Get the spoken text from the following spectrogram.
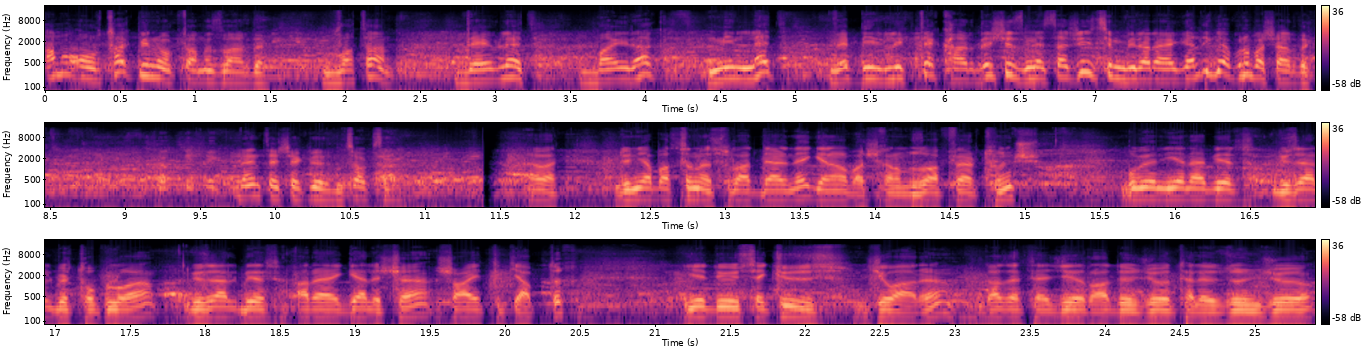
Ama ortak bir noktamız vardı. Vatan, devlet, bayrak, millet ve birlikte kardeşiz mesajı için bir araya geldik ve bunu başardık. Çok teşekkür Ben teşekkür ederim. Çok sağ olun. Evet, Dünya Basın Mensupları Derneği Genel Başkanı Muzaffer Tunç. Bugün yine bir güzel bir topluluğa, güzel bir araya gelişe şahitlik yaptık. 700-800 civarı gazeteci, radyocu, televizyoncu,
